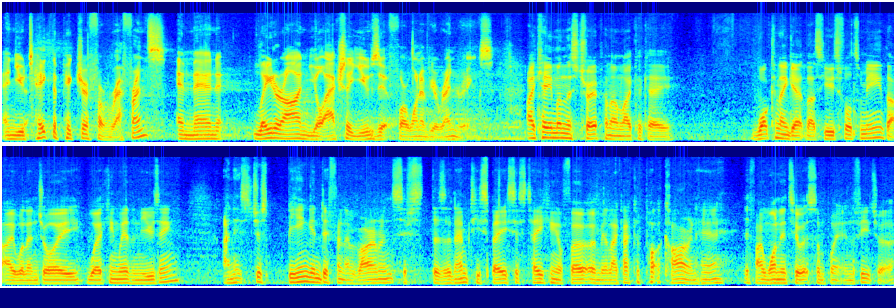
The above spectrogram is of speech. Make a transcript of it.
and you take the picture for reference and then later on you'll actually use it for one of your renderings. I came on this trip and I'm like, okay, what can I get that's useful to me that I will enjoy working with and using? And it's just being in different environments. If there's an empty space, it's taking a photo and be like, I could put a car in here if I wanted to at some point in the future.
